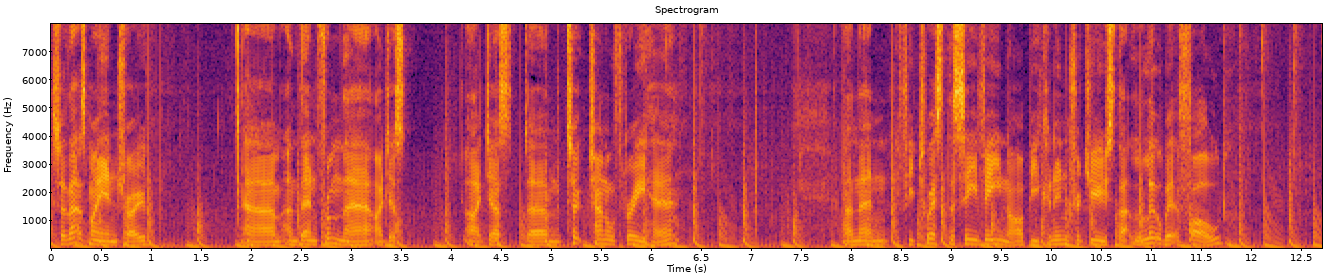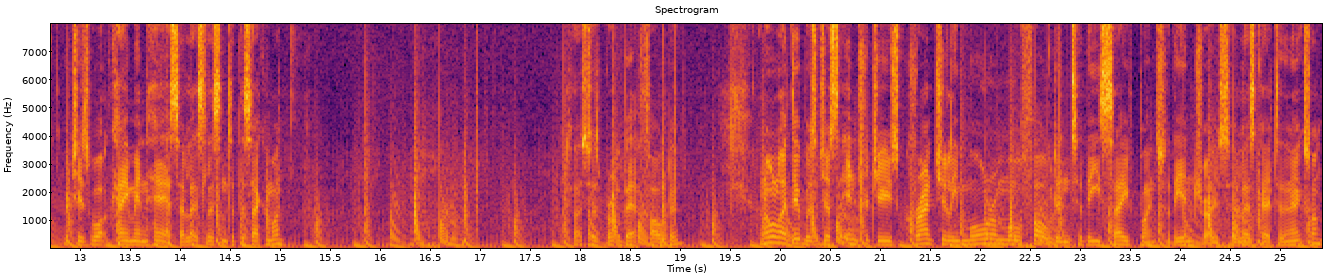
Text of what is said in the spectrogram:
so that's my intro. Um, and then from there, I just I just um, took channel 3 here. And then if you twist the CV knob, you can introduce that little bit of fold, which is what came in here. So let's listen to the second one. Let's just brought a bit of fold in. And all I did was just introduce gradually more and more fold into these save points for the intro. So let's go to the next one.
